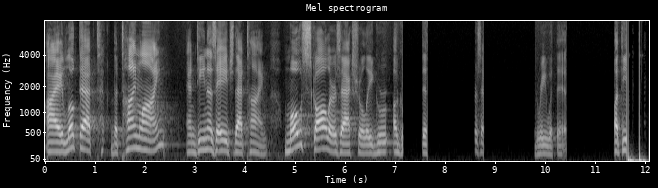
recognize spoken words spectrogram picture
I looked at the timeline and Dinah's age that time. Most scholars actually agree with this. Agree with this. But the exact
